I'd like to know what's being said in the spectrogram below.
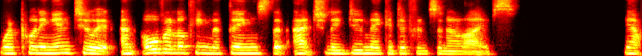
we're putting into it and overlooking the things that actually do make a difference in our lives. Yeah.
